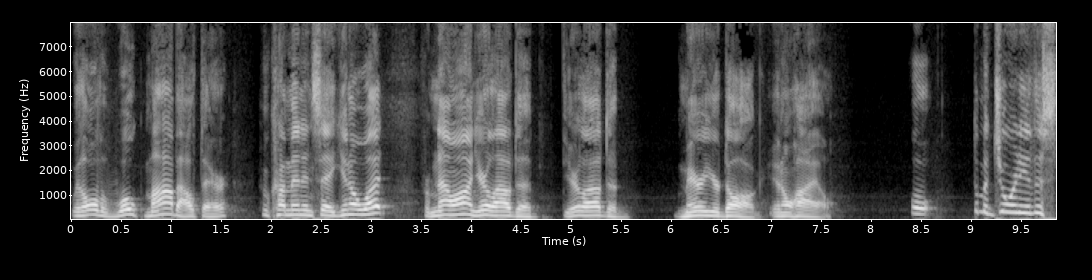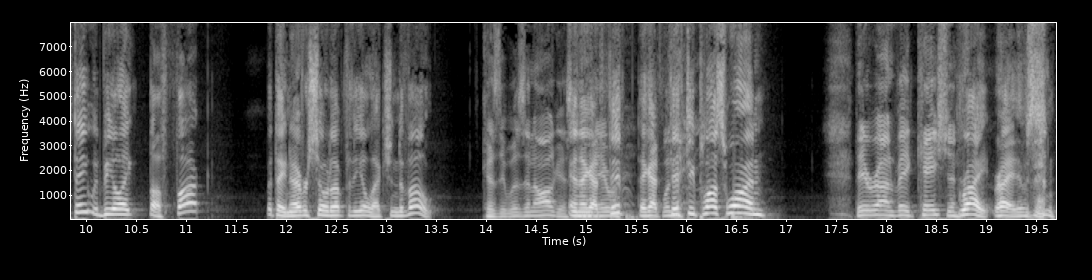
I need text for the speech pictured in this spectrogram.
with all the woke mob out there who come in and say, "You know what? From now on you're allowed to you're allowed to marry your dog in Ohio." Well, the majority of this state would be like, "The fuck?" But they never showed up for the election to vote. because it was in August, And they got were- 50, they got when 50 plus 1. They, were on vacation. Right, right. It was in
